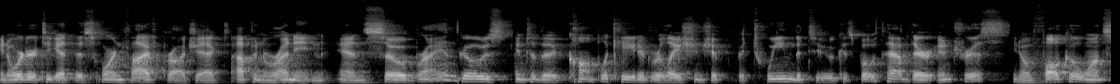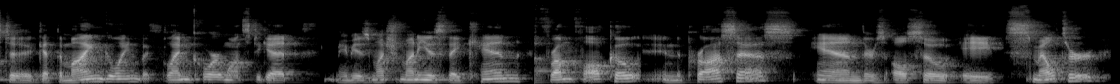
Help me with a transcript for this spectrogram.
in order to get this Horn 5 project up and running. And so Brian goes into the complicated relationship between the two because both have their interests. You know, Falco wants to get the mine going, but Glencore wants to get maybe as much money as they can from Falco in the process. And there's also a smelter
